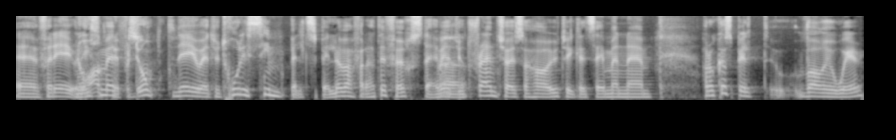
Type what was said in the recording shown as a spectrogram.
Eh, for det er jo Noe liksom et, det er jo et utrolig simpelt spill. I hvert fall dette første. Jeg vet jo at franchiser har utviklet seg, men eh, har dere spilt WarioWare?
